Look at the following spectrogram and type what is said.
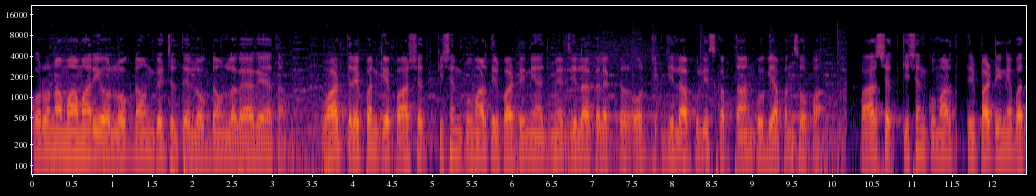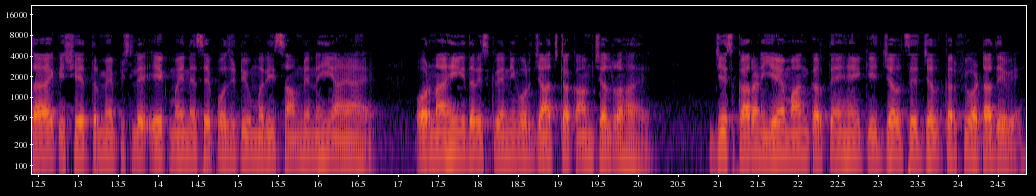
कोरोना महामारी और लॉकडाउन के चलते लॉकडाउन लगाया गया था। वार्ड तिरपन के पार्षद किशन कुमार त्रिपाठी ने अजमेर जिला कलेक्टर और जिला पुलिस कप्तान को ज्ञापन सौंपा। पार्षद किशन कुमार त्रिपाठी ने बताया कि क्षेत्र में पिछले एक महीने से पॉजिटिव मरीज़ सामने नहीं आया है और न ही इधर स्क्रीनिंग और जाँच का काम चल रहा है। जिस कारण यह मांग करते हैं कि जल्द से जल्द कर्फ्यू हटा देवे,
